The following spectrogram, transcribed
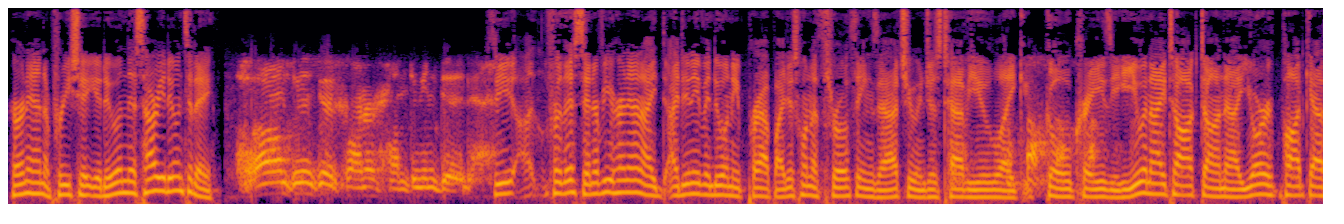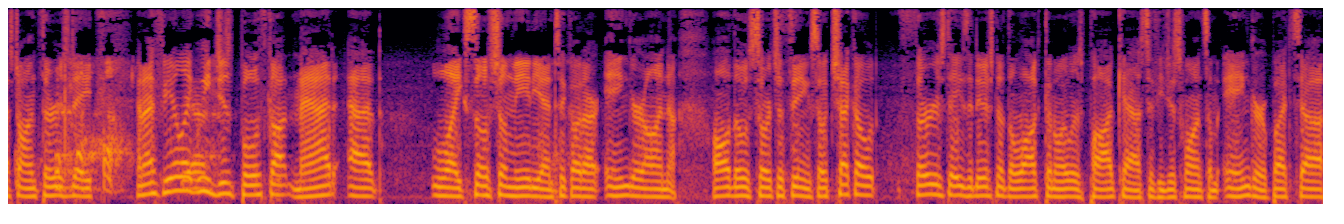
Hernan, appreciate you doing this. How are you doing today? I'm doing good, Connor. I'm doing good. See, uh, for this interview, Hernan, I, I didn't even do any prep. I just want to throw things at you and just have you like go crazy. You and I talked on uh, your podcast on Thursday, and I feel like yeah. we just both got mad at like social media and took out our anger on all those sorts of things. So check out Thursday's edition of the Locked On Oilers podcast if you just want some anger. But uh,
